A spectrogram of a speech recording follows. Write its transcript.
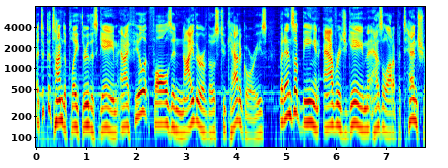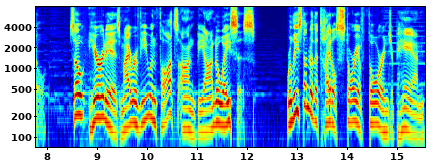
I took the time to play through this game, and I feel it falls in neither of those two categories, but ends up being an average game that has a lot of potential. So here it is my review and thoughts on Beyond Oasis. Released under the title Story of Thor in Japan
